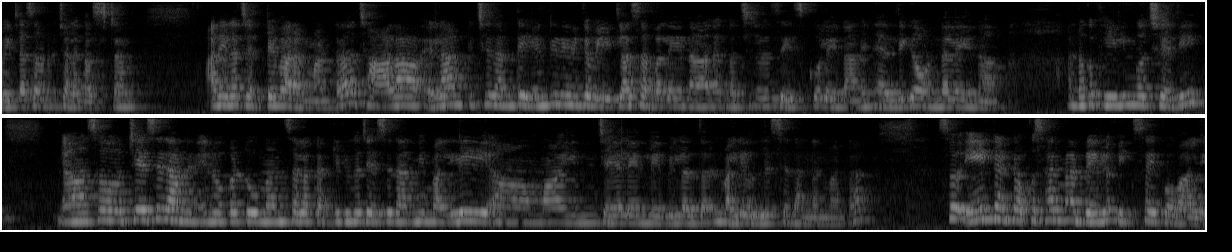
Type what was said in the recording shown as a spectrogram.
వెయిట్ లాస్ అవ్వడం చాలా కష్టం. అని ఇలా చెప్పేవారనమాట చాలా ఎలా అనిపించేది అంటే ఏంటి నేను ఇంకా వెయిట్ లాస్ అవ్వలేనా? నాకు నచ్చిన డ్రెస్ వేసుకోలేనా? నేను హెల్తీగా ఉండలేనా? అన్న ఒక ఫీలింగ్ వచ్చేది. సో చేసేదాన్ని. నేను ఒక టూ మంత్స్ అలా కంటిన్యూగా చేసేదాన్ని. మళ్ళీ మా చేయలేనులే పిల్లలతో మళ్ళీ వదిలేసేదాన్ని అనమాట సో ఏంటంటే ఒకసారి మన బ్రెయిన్లో ఫిక్స్ అయిపోవాలి.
